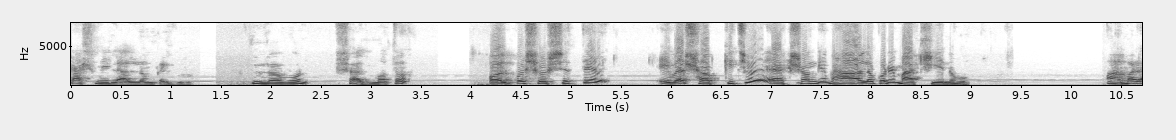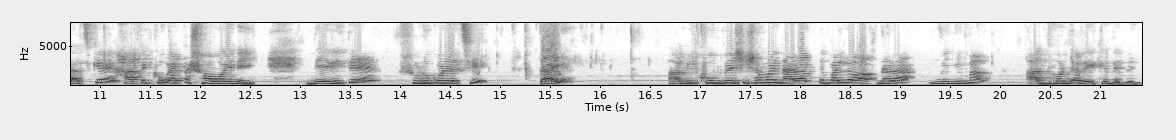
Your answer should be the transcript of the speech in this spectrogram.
কাশ্মীর লাল লঙ্কার গুঁড়ো। লবণ স্বাদ মতো। অল্প সর্ষের তেল এবার সব সবকিছু একসঙ্গে ভালো করে মাখিয়ে নেব। আমার আজকে হাতে খুব একটা সময় নেই। দেরিতে শুরু করেছি, তাই আমি খুব বেশি সময় না রাখতে পারলেও আপনারা মিনিমাম আধ ঘণ্টা রেখে দেবেন।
